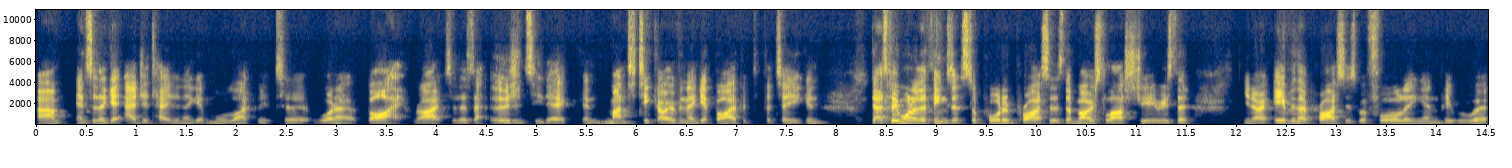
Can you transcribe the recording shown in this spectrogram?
Um, and so they get agitated and they get more likely to want to buy, right? So there's that urgency there, and months tick over and they get buy fatigue. And that's been one of the things that supported prices the most last year is that, you know, even though prices were falling and people were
